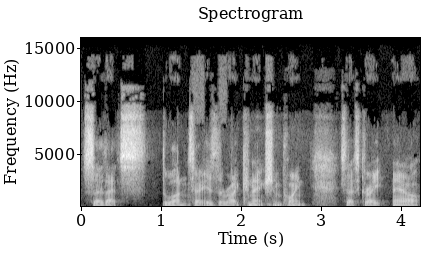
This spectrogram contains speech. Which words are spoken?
so that's the one. So it is the right connection point. So that's great. Now,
